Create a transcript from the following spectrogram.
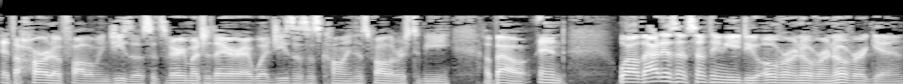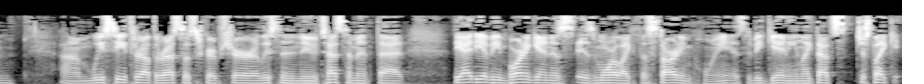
at the heart of following Jesus. It's very much there at what Jesus is calling his followers to be about. And while that isn't something you do over and over and over again, um, we see throughout the rest of scripture, at least in the New Testament, that the idea of being born again is, is more like the starting point. It's the beginning. Like that's just like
